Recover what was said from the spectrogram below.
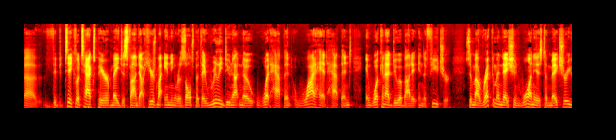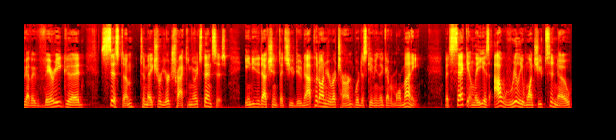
uh, the particular taxpayer may just find out here's my ending results, but they really do not know what happened, why it had happened, and what can I do about it in the future. So my recommendation one is to make sure you have a very good system to make sure you're tracking your expenses. Any deductions that you do not put on your return, we're just giving the government more money. But secondly, is I really want you to know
